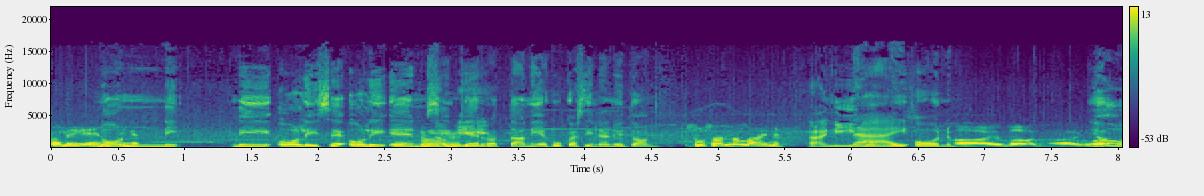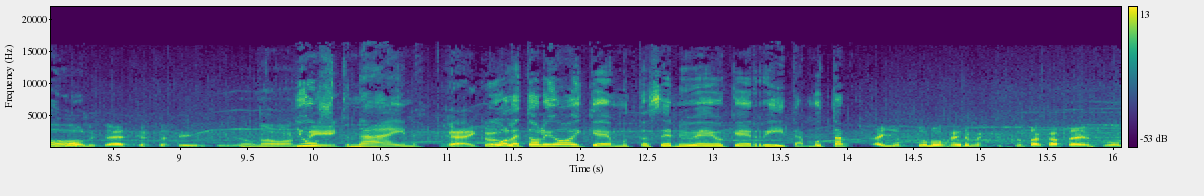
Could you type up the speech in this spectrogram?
Oli No entinen. niin, niin oli, se oli ensin. No niin. Kerro Tanja, kuka siinä nyt on. Susanna Laine. Ai niin on. Näin on. Aivan, aivan. Joo. Puoli seitsemästä siirtyi, joo. No Just niin. näin. Jäikö? Puolet oli oikein, mutta se nyt ei oikein riitä. Mutta Ei ole tullut hirveästi tuota kateeltua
